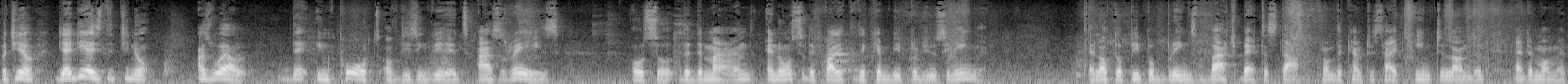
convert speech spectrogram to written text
But you know, the idea is that you know, as well, the import of these ingredients has raised also the demand and also the quality that can be produced in England. A lot of people brings much better stuff from the countryside into London at the moment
